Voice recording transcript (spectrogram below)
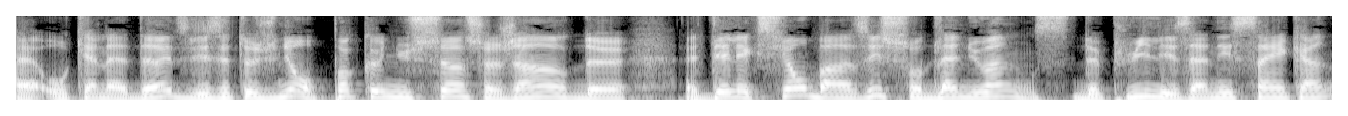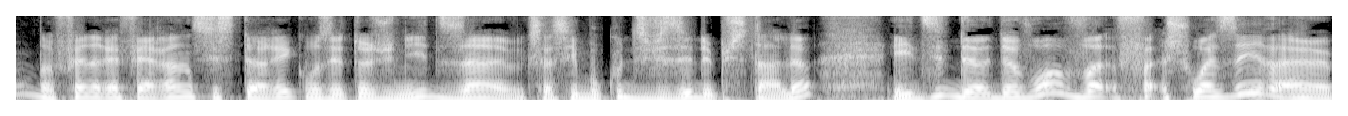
euh, au Canada. Il dit les États-Unis ont pas connu ça, ce genre de euh, d'élection basée sur de la nuance depuis les années 50. Donc fait une référence historique aux États-Unis, disant que ça s'est beaucoup divisé depuis ce temps-là. Et dit de devoir choisir un-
